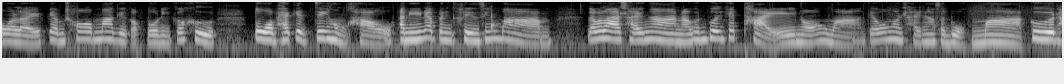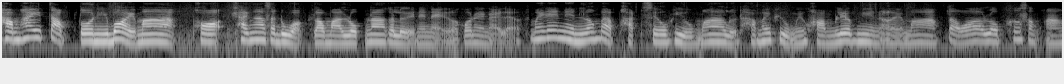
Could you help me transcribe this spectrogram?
ลอะไรแกมชอบมากเกี่ยวกับตัวนี้ก็คือตัวแพคเกจจิ้งของเขา อันนี้เนี่ยเป็น cleansing balm แล้วเวลาใช้งานนะเพื่อนๆแค่ไถน้องออกมา แกว่ามันใช้งานสะดวกมาก คือทำให้จับตัวนี้บ่อยมาก เพราะใช้งานสะดวกเรามาลบหน้ากันเลยไหนๆแล้วก็ไหนๆแล้ว ไม่ได้เน้นเรื่องแบบผัดเซลล์ผิวมาก หรือทำให้ผิวมีความเรียบเนียนอะไรมาก แต่ว่าลบเครื่องสำอาง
